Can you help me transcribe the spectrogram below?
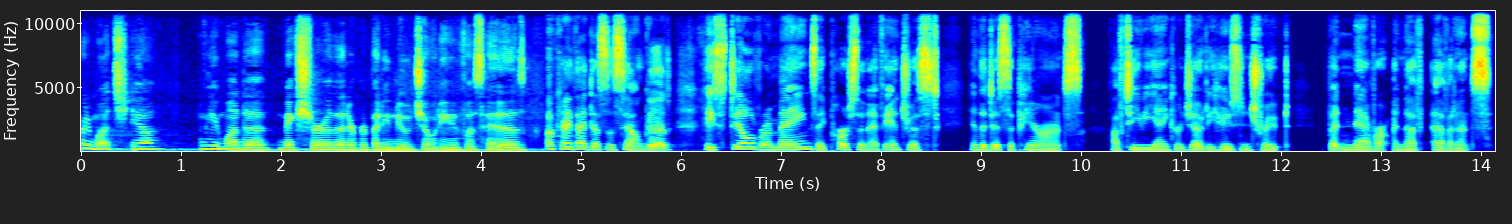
Pretty much, yeah. He wanted to make sure that everybody knew Jody was his. Okay, that doesn't sound good. He still remains a person of interest in the disappearance of TV anchor Jodi Huisentruit, but never enough evidence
